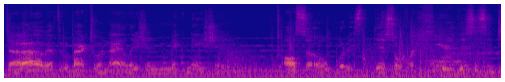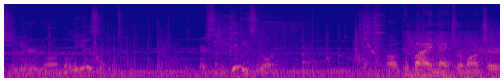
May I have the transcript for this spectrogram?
Ta-da! We have to go back to Annihilation McNation. Also, what is this over here? This isn't here normally, isn't? There's some goodies going. Oh, goodbye, Nitro Launcher.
